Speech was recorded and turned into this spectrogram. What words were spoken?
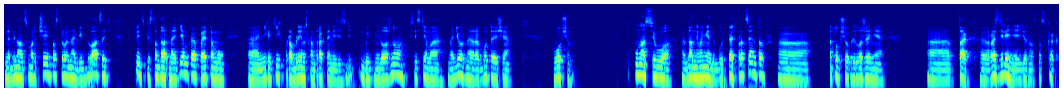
На Binance Smart Chain построена BIP20. В принципе, стандартная темка, поэтому никаких проблем с контрактами здесь быть не должно. Система надежная, работающая. В общем, у нас всего в данный момент будет 5% э, от общего предложения. Э, так, разделение идет у нас как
